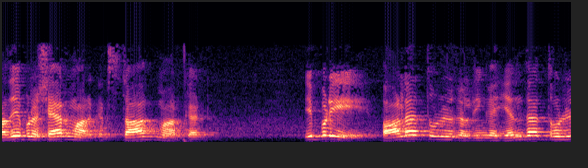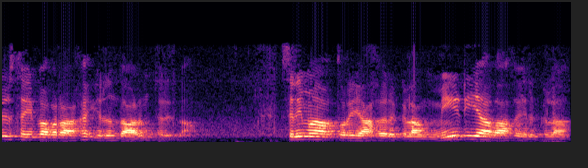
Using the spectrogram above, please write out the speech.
அதே போல ஷேர் மார்க்கெட் ஸ்டாக் மார்க்கெட் இப்படி பல தொழில்கள் நீங்க எந்த தொழில் செய்பவராக இருந்தாலும் சரிதான். சினிமா துறையாக இருக்கலாம் மீடியாவாக இருக்கலாம்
